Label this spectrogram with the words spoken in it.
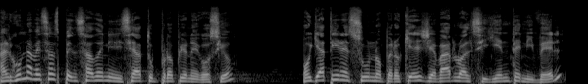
¿Alguna vez has pensado en iniciar tu propio negocio? ¿O ya tienes uno pero quieres llevarlo al siguiente nivel?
